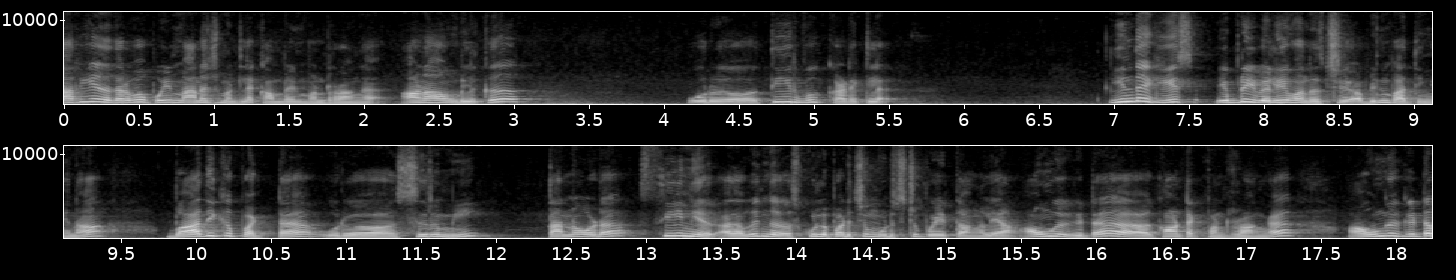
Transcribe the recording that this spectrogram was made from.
நிறைய தடவை போய் மேனேஜ்மெண்ட்டில் கம்ப்ளைண்ட் பண்ணுறாங்க ஆனால் அவங்களுக்கு ஒரு தீர்வு கிடைக்கல. இந்த கேஸ் எப்படி வெளியே வந்துச்சு அப்படின்னு பார்த்தீங்கன்னா பாதிக்கப்பட்ட ஒரு சிறுமி தன்னோட சீனியர் அதாவது இந்த ஸ்கூலில் படித்து முடிச்சுட்டு போயிருக்காங்க இல்லையா அவங்கக்கிட்ட காண்டாக்ட் பண்ணுறாங்க அவங்கக்கிட்ட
